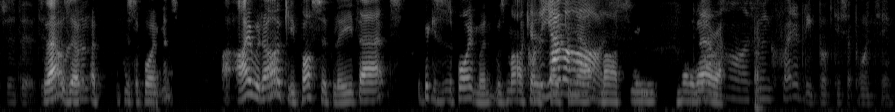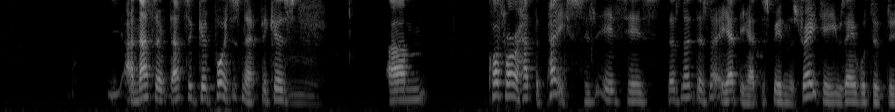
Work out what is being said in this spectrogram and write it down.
So that was a, a disappointment. I would argue possibly that the biggest disappointment was Marquez oh, taking out Martin Oliveira. Yamahas were incredibly book disappointing. And that's a that's a good point, isn't it? Because mm. um, had the pace. His, his his there's no there's no he had he had the speed in the straight. He was able to do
